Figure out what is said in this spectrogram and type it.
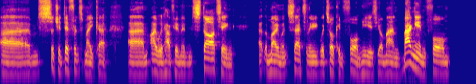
um, such a difference maker. Um, I would have him in starting at the moment. Certainly, we're talking form. He is your man, banging form.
